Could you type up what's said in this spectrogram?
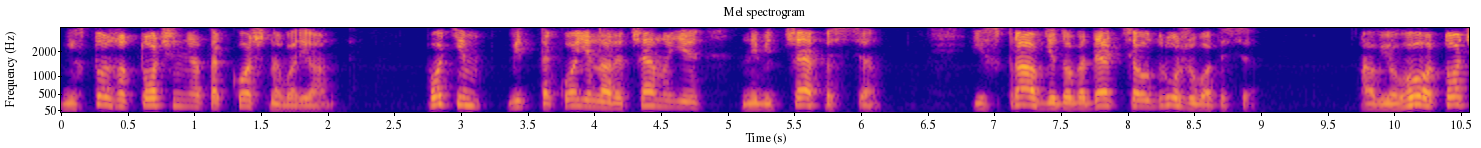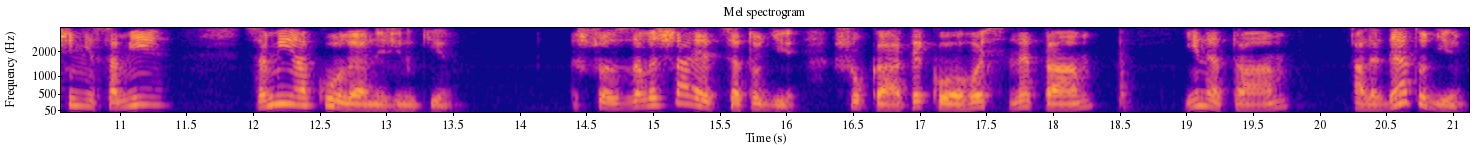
Ніхто з оточення також не варіант. Потім від такої нареченої не відчепишся, і справді доведеться одружуватися. А в його оточенні самі, самі акули, а не жінки. Що залишається тоді шукати когось не там і не там. Але де тоді?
